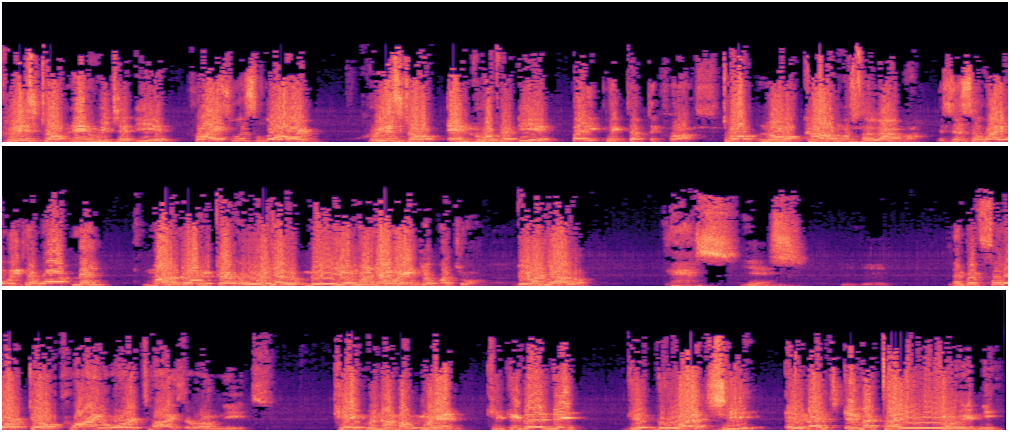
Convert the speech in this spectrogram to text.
kristo ne en wich adier Christ was Lord, kristo adier but He picked up the cross. to nokaw musalaba Is this the way we can walk, men? mano donge kaka wanyalo be yo mwanyalo pachuo be wanyalo Yes. yes mm-hmm. Number four, don't prioritize our own needs. ke namba ang'wen kik ibed ni gi- dwachi ema ema tayo yoreni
